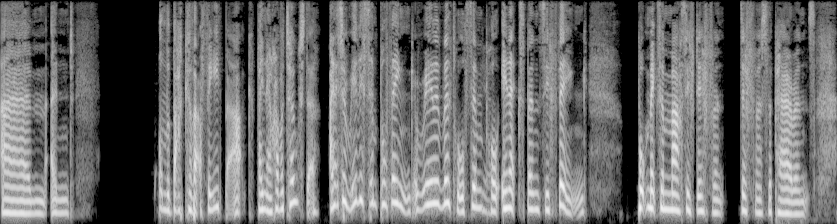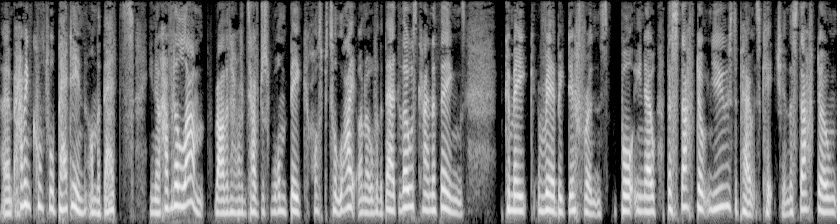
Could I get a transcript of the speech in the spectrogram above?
Um, and on the back of that feedback, they now have a toaster and it's a really simple thing, a really little, simple, yeah. inexpensive thing, but makes a massive difference difference to the parents. Um, having comfortable bedding on the beds, you know, having a lamp rather than having to have just one big hospital light on over the bed, those kind of things can make a really big difference. But, you know, the staff don't use the parents' kitchen. The staff don't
